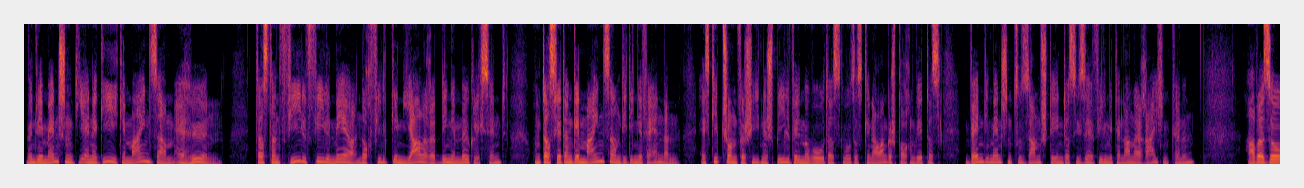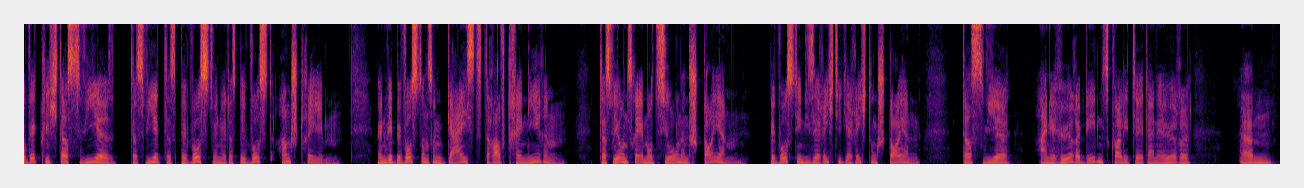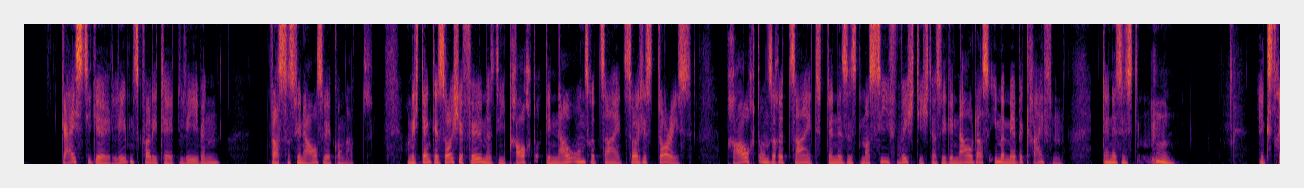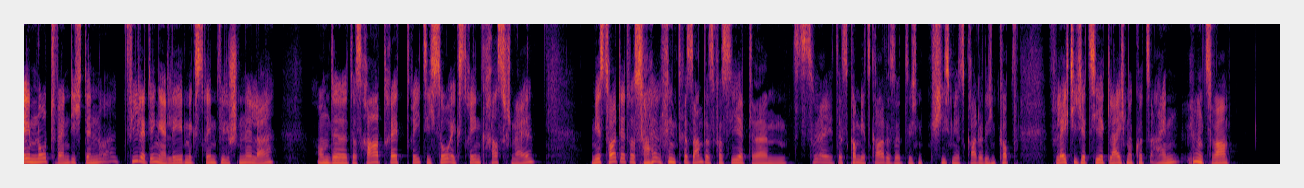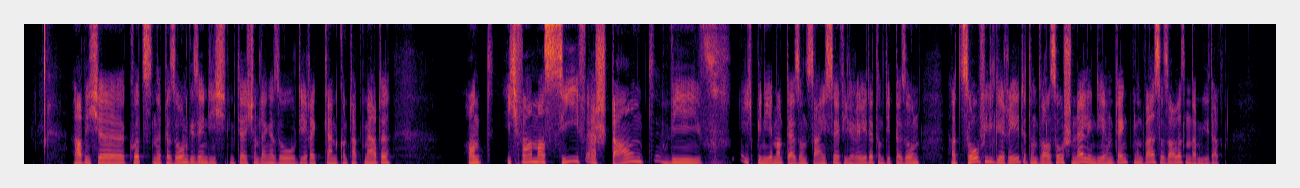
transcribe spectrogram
wenn wir Menschen die Energie gemeinsam erhöhen, dass dann viel, viel mehr, noch viel genialere Dinge möglich sind und dass wir dann gemeinsam die Dinge verändern. Es gibt schon verschiedene Spielfilme, wo das, wo das genau angesprochen wird, dass wenn die Menschen zusammenstehen, dass sie sehr viel miteinander erreichen können. Aber so wirklich, dass wir, dass wir das bewusst, wenn wir das bewusst anstreben, wenn wir bewusst unseren Geist darauf trainieren, dass wir unsere Emotionen steuern, bewusst in diese richtige Richtung steuern, dass wir eine höhere Lebensqualität, eine höhere ähm, geistige Lebensqualität leben, was das für eine Auswirkung hat. Und ich denke, solche Filme, die braucht genau unsere Zeit, solche Stories braucht unsere Zeit, denn es ist massiv wichtig, dass wir genau das immer mehr begreifen. Denn es ist extrem notwendig, denn viele Dinge leben extrem viel schneller und äh, das Rad dreht, dreht, sich so extrem krass schnell. Mir ist heute etwas Interessantes passiert. Ähm, das, äh, das, kommt jetzt gerade so, durch, schießt mir jetzt gerade durch den Kopf. Vielleicht ich jetzt hier gleich mal kurz ein. Und zwar habe ich äh, kurz eine Person gesehen, die ich, mit der ich schon länger so direkt keinen Kontakt mehr hatte. Und ich war massiv erstaunt, wie ich bin jemand, der sonst eigentlich sehr viel redet und die Person hat so viel geredet und war so schnell in ihrem Denken und weiß das alles und habe mir gedacht,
